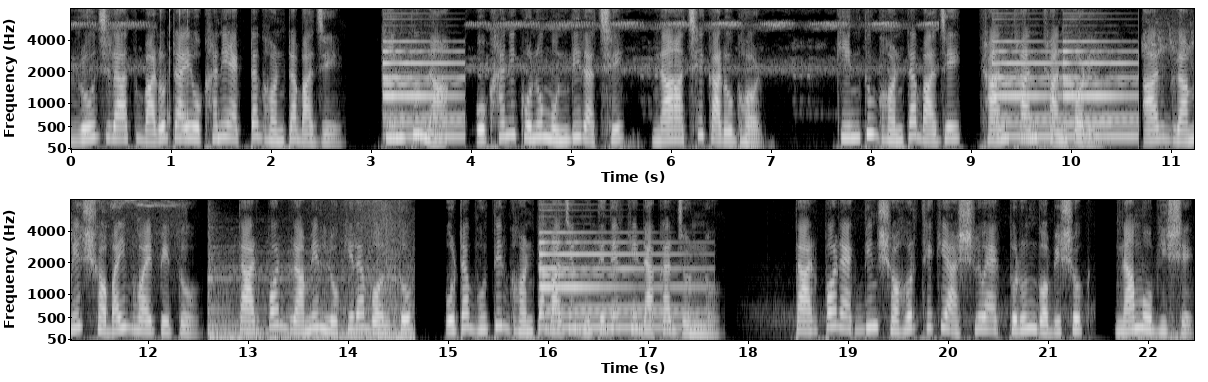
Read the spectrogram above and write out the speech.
রোজ রাত বারোটায় ওখানে একটা ঘণ্টা বাজে। কিন্তু না, ওখানে কোনো মন্দির আছে, না আছে কারও ঘর। কিন্তু ঘণ্টা বাজে থান থান থান করে। আর গ্রামের সবাই ভয় পেত। তারপর গ্রামের লোকেরা বলতো ওটা ভূতের ঘণ্টা বাজে ভূতেদেরকে ডাকার জন্য। তারপর একদিন শহর থেকে আসলো এক তরুণ গবেষক, নাম অভিষেক।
